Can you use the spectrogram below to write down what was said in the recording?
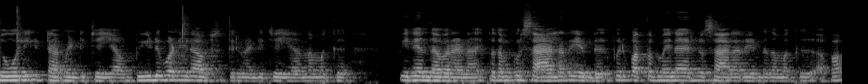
ജോലി കിട്ടാൻ വേണ്ടി ചെയ്യാം. വീട് പണിയുടെ ആവശ്യത്തിന് വേണ്ടി ചെയ്യാം. നമുക്ക് പിന്നെ എന്താ പറയണ? ഇപ്പോൾ നമുക്കൊരു സാലറി ഉണ്ട്. ഇപ്പോൾ ഒരു പത്തൊമ്പതിനായിരം രൂപ സാലറി ഉണ്ട് നമുക്ക്. അപ്പം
